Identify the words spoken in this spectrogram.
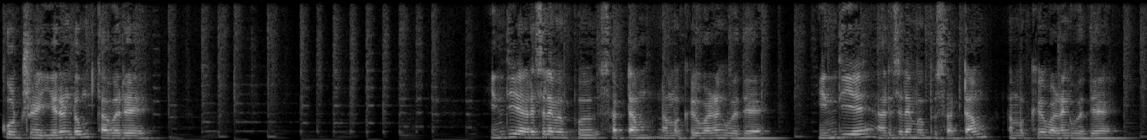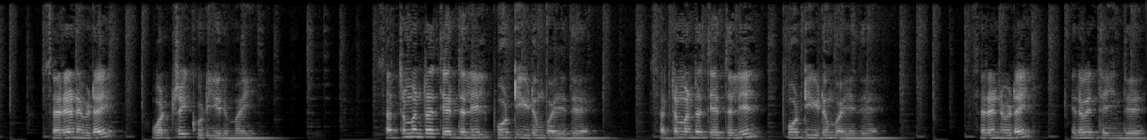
கூற்று இரண்டும் தவறு. இந்திய அரசியலமைப்பு சட்டம் நமக்கு வழங்குவது இந்திய அரசியலமைப்பு சட்டம் நமக்கு வழங்குவது. சரியான விடை ஒற்றை குடியுரிமை. சட்டமன்ற தேர்தலில் போட்டியிடும் வயது. சட்டமன்ற தேர்தலில் போட்டியிடும் வயது. சரியான விடை இருபத்தைந்து.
